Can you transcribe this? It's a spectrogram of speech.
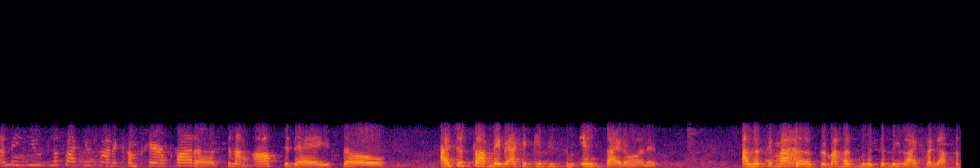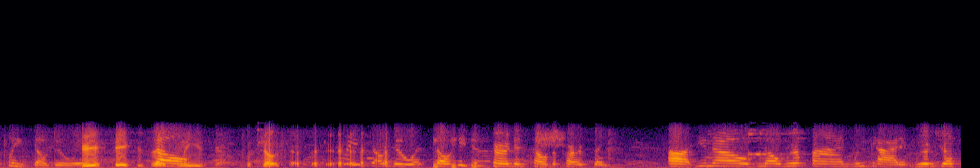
I mean, you look like you're trying to compare products, and I'm off today, so I just thought maybe I could give you some insight on it. I looked at my husband. My husband looked at me like, Vanessa, please don't do it. He, he said, So- "Please don't." don't. please don't do it. So he just turned and told the person, uh, you know, no, we're fine. We got it. We're just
